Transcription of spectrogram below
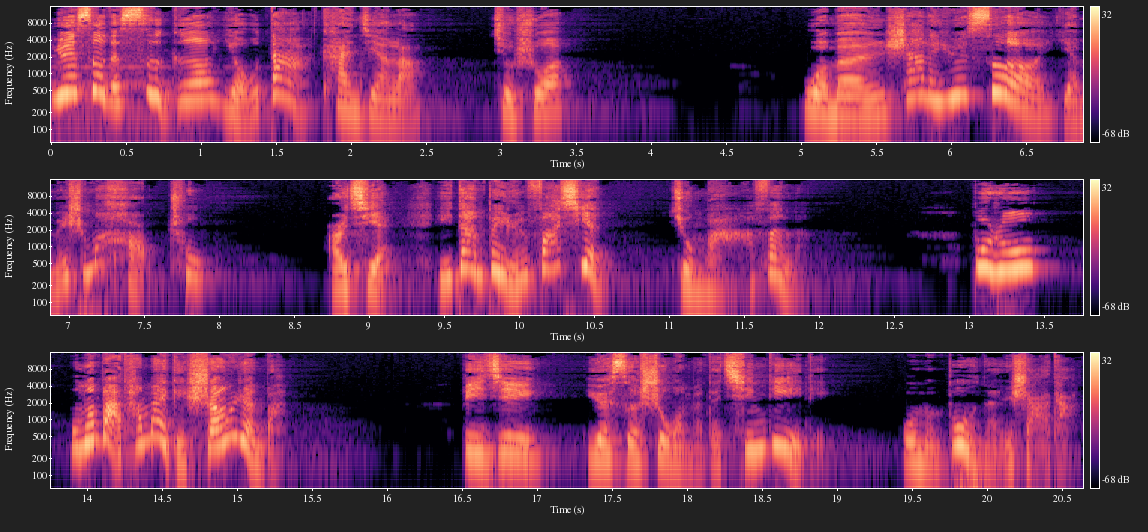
约瑟的四哥犹大看见了，就说：“我们杀了约瑟也没什么好处。”而且一旦被人发现，就麻烦了。不如我们把它卖给商人吧。毕竟约瑟是我们的亲弟弟，我们不能杀他。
